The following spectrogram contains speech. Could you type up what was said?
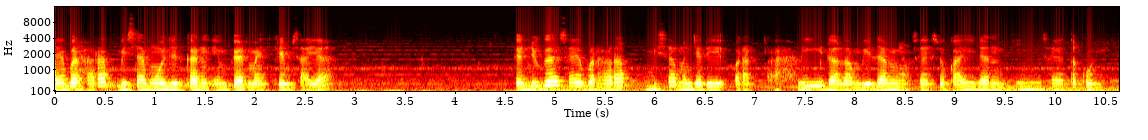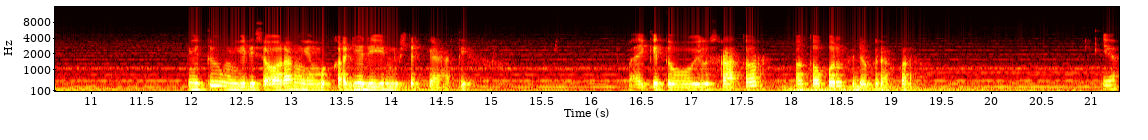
Saya berharap bisa mewujudkan impian mainstream saya, dan juga saya berharap bisa menjadi orang ahli dalam bidang yang saya sukai dan ingin saya tekuni, yaitu menjadi seorang yang bekerja di industri kreatif, baik itu ilustrator ataupun videografer. Ya,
